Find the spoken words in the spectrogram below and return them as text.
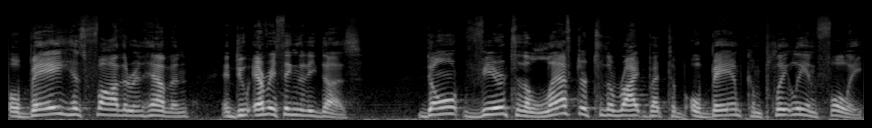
obey his Father in heaven, and do everything that he does. Don't veer to the left or to the right, but to obey him completely and fully.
